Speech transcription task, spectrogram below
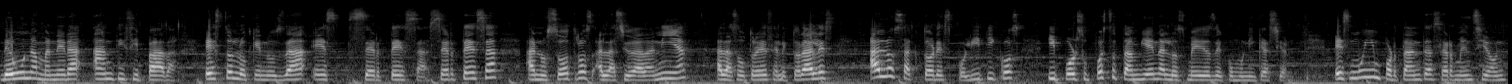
de una manera anticipada. Esto lo que nos da es certeza, certeza a nosotros, a la ciudadanía, a las autoridades electorales, a los actores políticos y por supuesto también a los medios de comunicación. Es muy importante hacer mención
